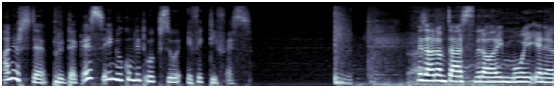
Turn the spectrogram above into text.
anderste produk is en hoekom dit ook so effektief is. Is Adam Tas met daai mooi ene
